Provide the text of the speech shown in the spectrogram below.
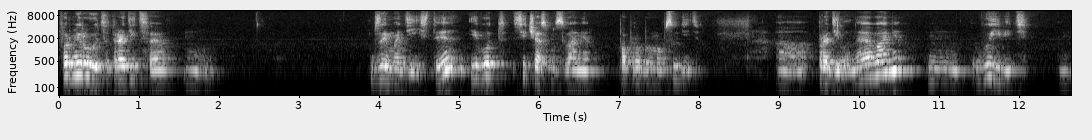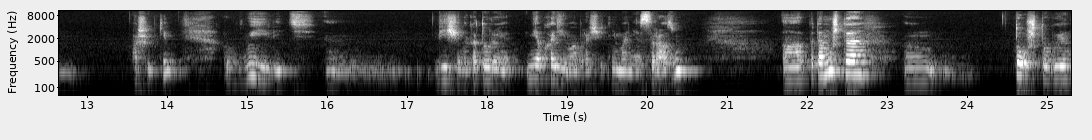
Формируется традиция взаимодействия. И вот сейчас мы с вами попробуем обсудить а, проделанное вами, выявить ошибки, выявить вещи, на которые необходимо обращать внимание сразу, а, потому что то, что вы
